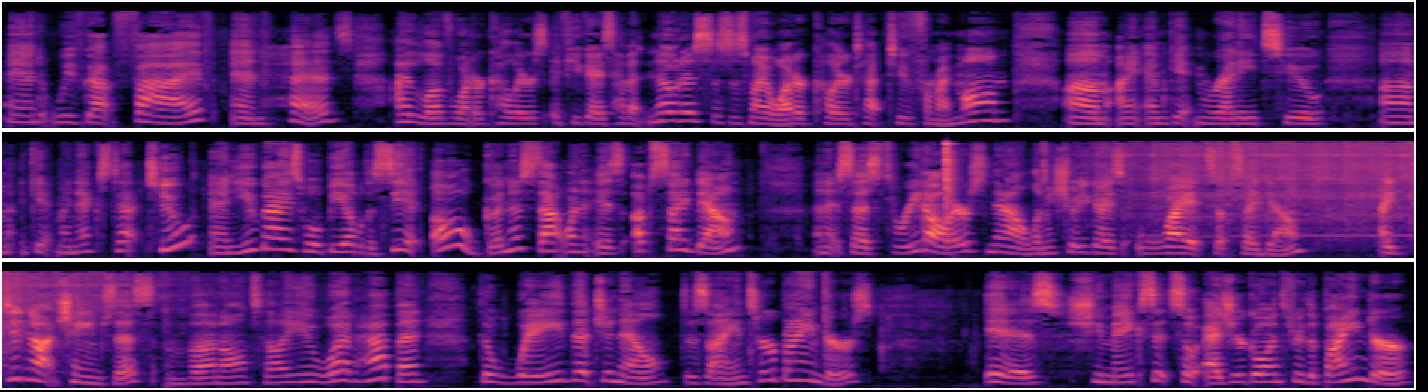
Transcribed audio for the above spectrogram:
And we've got five and heads. I love watercolors. If you guys haven't noticed, this is my watercolor tattoo for my mom. Um, I am getting ready to um, get my next tattoo and you guys will be able to see it. Oh goodness, that one is upside down and it says $3. Now, let me show you guys why it's upside down. I did not change this, but I'll tell you what happened. The way that Janell designs her binders is she makes it so as you're going through the binder,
